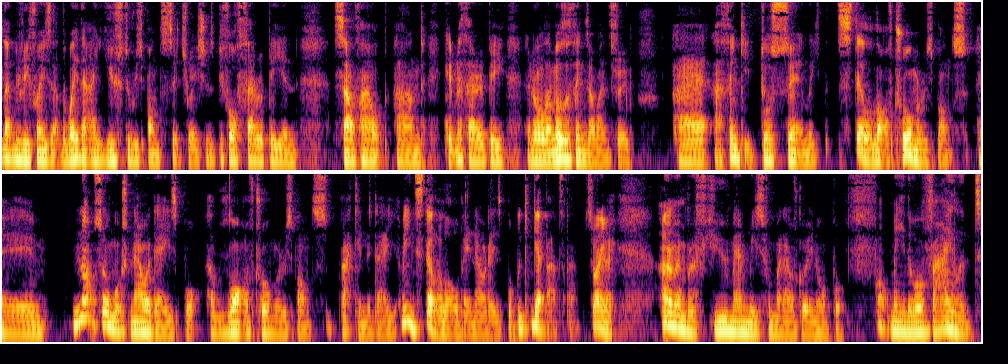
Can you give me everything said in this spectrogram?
let me rephrase that the way that I used to respond to situations before therapy and self help and hypnotherapy and all them other things I went through. Uh, I think it does certainly still a lot of trauma response. Um, not so much nowadays, but a lot of trauma response back in the day. I mean, still a little bit nowadays, but we can get back to that. So, anyway, I remember a few memories from when I was growing up, but fuck me, they were violent,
